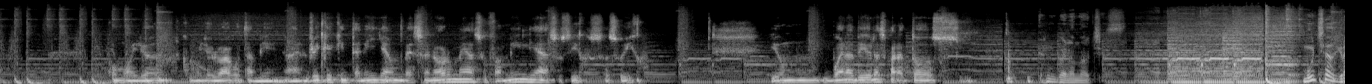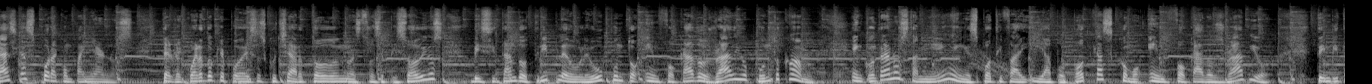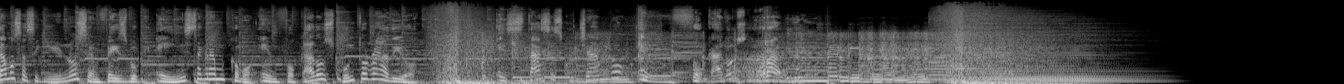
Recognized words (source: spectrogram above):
como yo, como yo lo hago también. A Enrique Quintanilla, un beso enorme, a su familia, a sus hijos, a su hijo. Y un, buenas vibras para todos. Buenas noches. Muchas gracias por acompañarnos. Te recuerdo que puedes escuchar todos nuestros episodios visitando www.enfocadosradio.com. Encontrarnos también en Spotify y Apple Podcasts como Enfocados Radio. Te invitamos a seguirnos en Facebook e Instagram como enfocados.radio. Estás escuchando Enfocados Radio.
